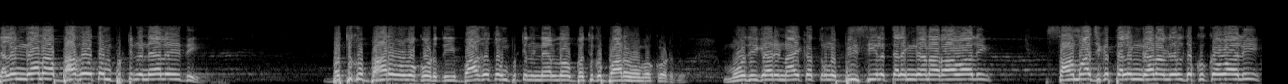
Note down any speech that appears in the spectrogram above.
తెలంగాణ భాగవతం పుట్టిన నేల ఇది. బతుకు భారం అవ్వకూడదు. ఈ భాగవతం పుట్టిన నేలలో బతుకు భారం అవ్వకూడదు. మోదీ గారి నాయకత్వంలో బీసీల తెలంగాణ రావాలి. సామాజిక తెలంగాణ నిలదొక్కుకోవాలి.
